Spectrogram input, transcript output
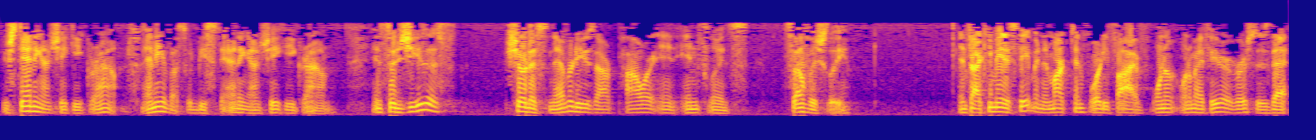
you're standing on shaky ground. Any of us would be standing on shaky ground. And so Jesus showed us never to use our power and influence selfishly, in fact, he made a statement in Mark 10:45, one of one of my favorite verses, that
